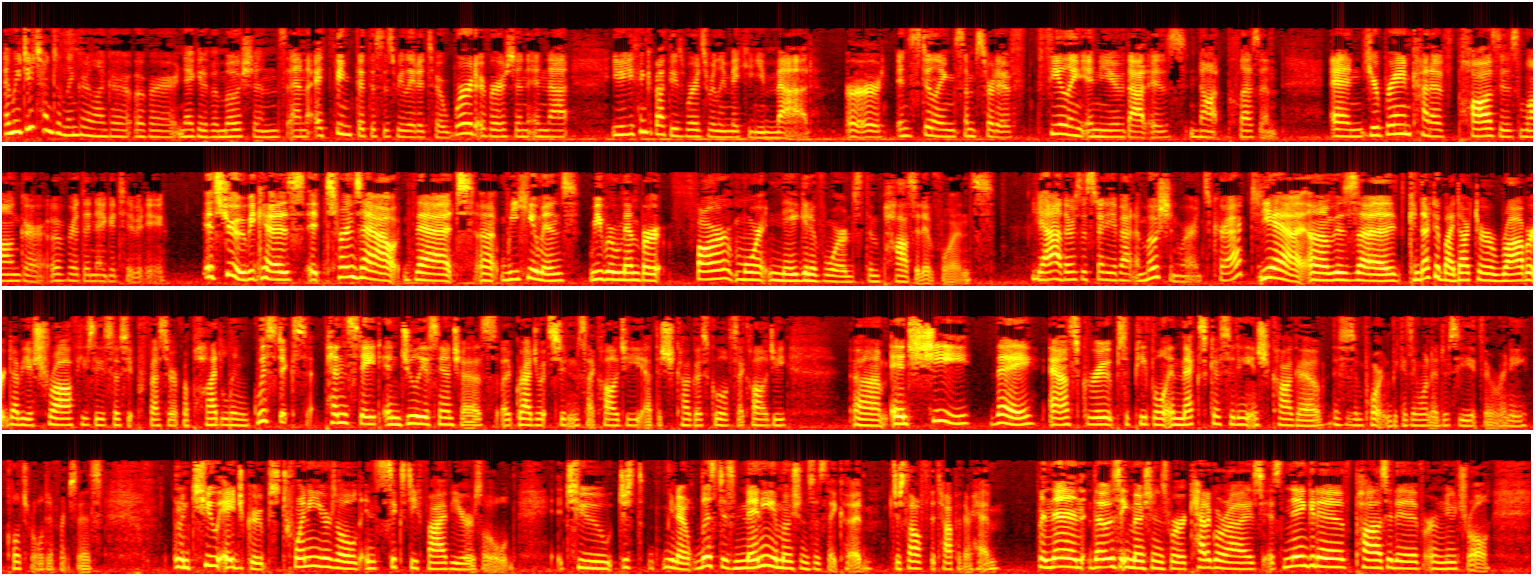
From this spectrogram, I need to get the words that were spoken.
And we do tend to linger longer over negative emotions, and I think that this is related to word aversion in that, you know, you think about these words really making you mad or instilling some sort of feeling in you that is not pleasant. And your brain kind of pauses longer over the negativity. It's true because it turns out that uh, we humans, we remember far more negative words than positive ones. Yeah, there's a study about emotion words, correct? Yeah, um, it was uh, conducted by Dr. Robert W. Schrauf. He's the associate professor of applied linguistics at Penn State, and Julia Sanchez, a graduate student in psychology at the Chicago School of Psychology. Um, and she, they asked groups of people in Mexico City and Chicago. This is important because they wanted to see if there were any cultural differences. In two age groups, 20 years old and 65 years old, to just, you know, list as many emotions as they could, just off the top of their head. And then those emotions were categorized as negative, positive, or neutral.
